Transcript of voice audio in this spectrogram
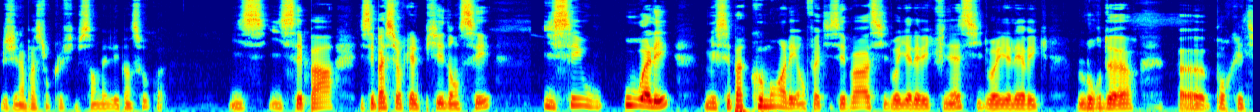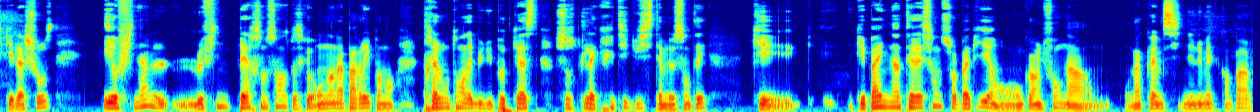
j'ai l'impression que le film s'en mêle les pinceaux, quoi. Il, il sait pas, il sait pas sur quel pied danser, il sait où, où aller, mais il sait pas comment aller, en fait. Il sait pas s'il doit y aller avec finesse, s'il doit y aller avec lourdeur, euh, pour critiquer la chose. Et au final, le film perd son sens parce qu'on en a parlé pendant très longtemps au début du podcast sur toute la critique du système de santé qui est, qui est pas inintéressante sur le papier. Encore une fois, on a, on a quand même Sidney Lumet qui en parle.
